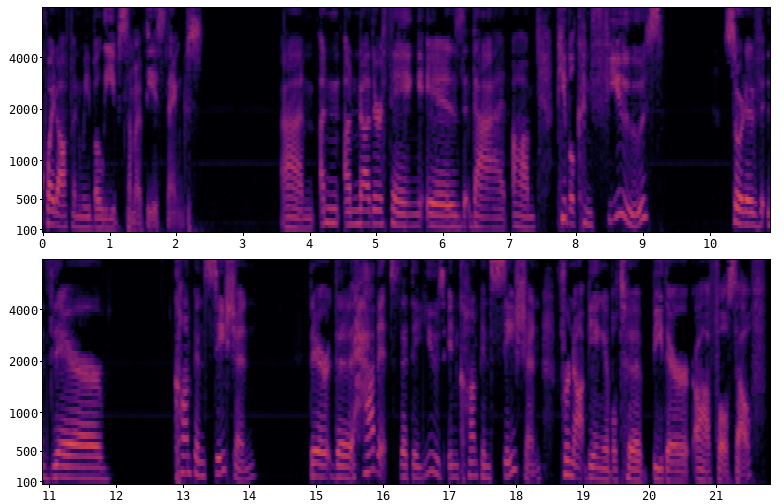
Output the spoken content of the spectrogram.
quite often we believe some of these things. Um, an- another thing is that um, people confuse sort of their compensation their the habits that they use in compensation for not being able to be their uh, full self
